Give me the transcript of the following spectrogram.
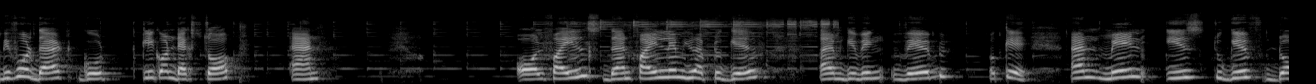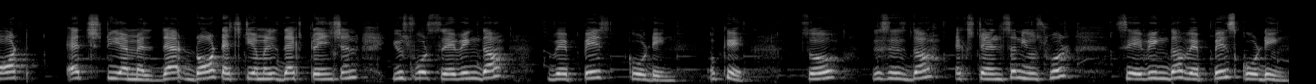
before that go click on desktop and all files. Then file name you have to give. I am giving web okay? And main is to give dot html that dot html is the extension used for saving the web page coding okay? So this is the extension used for saving the web page coding.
